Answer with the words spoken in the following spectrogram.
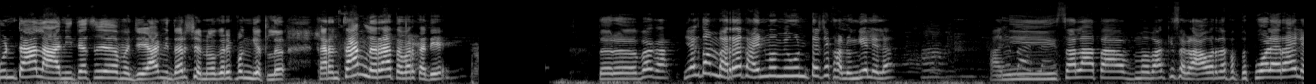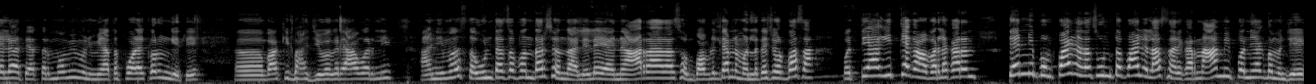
उंट आला आणि त्याचं म्हणजे आम्ही दर्शन वगैरे पण घेतलं. कारण चांगलं राहतं बरं का ते. तर बघा एकदम भऱ्यात आहे ना मम्मी उंटाच्या खालून गेलेला. आणि चला आता मग बाकी सगळं आवरलं फक्त पोळ्या राहिलेल्या होत्या. तर मम्मी म्हणे मी आता पोळ्या करून घेते. बाकी भाजी वगैरे आवरली. आणि मस्त उंटाचं पण दर्शन झालेलं आहे. आणि आरा आरा सोमपापले त्यांना म्हणलं त्याच्यावर बसा. पण त्या इतक्या घाबरल्या कारण त्यांनी पण पहिल्यांदाच उंट पाहिलेलं असणार आहे. कारण आम्ही पण एकदा म्हणजे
